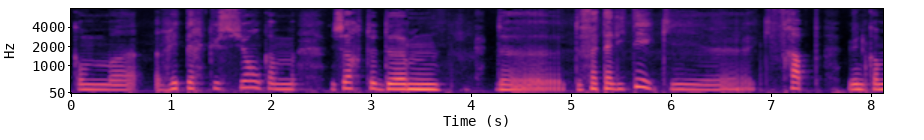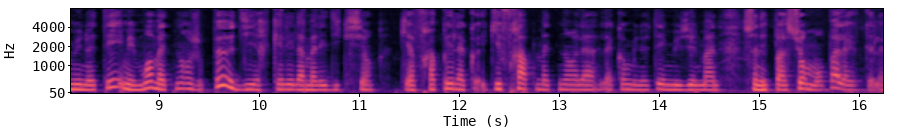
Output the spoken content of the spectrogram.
comme répercussion, comme une sorte de de, fatalité qui qui frappe une communauté. Mais moi maintenant, je peux dire quelle est la malédiction qui a frappé la, qui frappe maintenant la, la communauté musulmane. Ce n'est pas sûrement pas la, la,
